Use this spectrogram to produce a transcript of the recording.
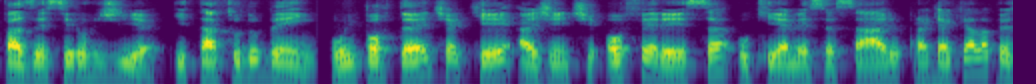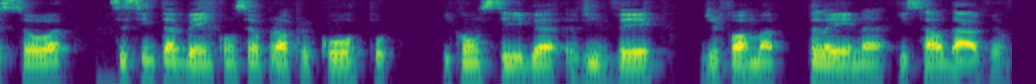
fazer cirurgia e tá tudo bem. O importante é que a gente ofereça o que é necessário para que aquela pessoa se sinta bem com seu próprio corpo e consiga viver de forma plena e saudável.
